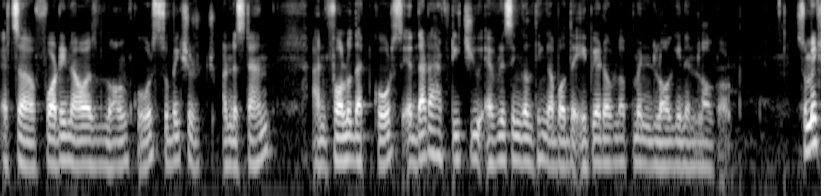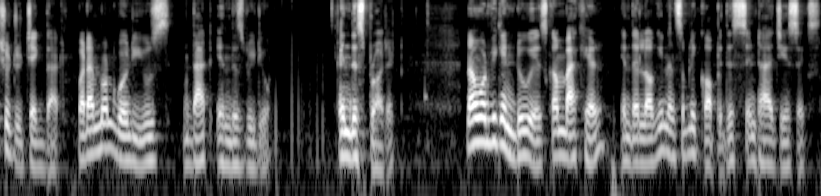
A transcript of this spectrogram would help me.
It's a 14 hours long course so make sure to understand and follow that course. In that i have teach you every single thing about the api development login and logout. So make sure to check that. But i'm not going to use that in this video in this project now what we can do is come back here in the login and simply copy this entire JSX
